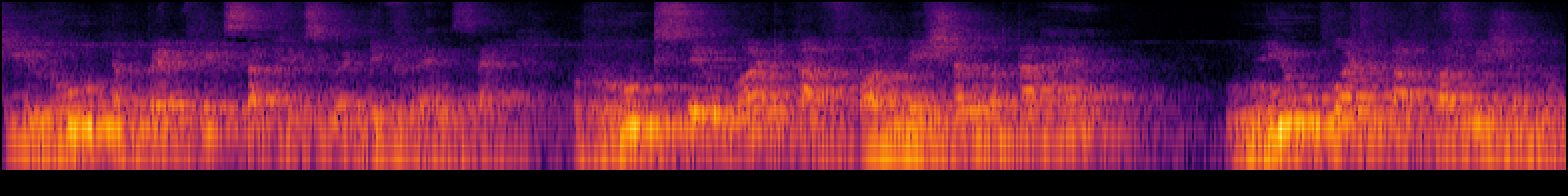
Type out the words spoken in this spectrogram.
कि रूट प्रेफिक्स सफिक्स में डिफरेंस है। रूट से वर्ड का फॉर्मेशन होता है न्यू वर्ड का फॉर्मेशन होगा।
